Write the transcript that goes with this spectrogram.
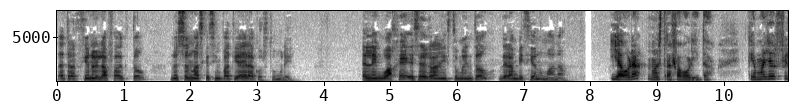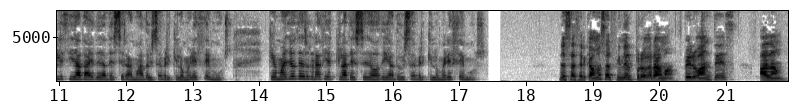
la atracción o el afecto no son más que simpatía de la costumbre. El lenguaje es el gran instrumento de la ambición humana. Y ahora nuestra favorita. ¿Qué mayor felicidad hay de la de ser amado y saber que lo merecemos? ¿Qué mayor desgracia que la de ser odiado y saber que lo merecemos? Nos acercamos al fin del programa, pero antes, Adam,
